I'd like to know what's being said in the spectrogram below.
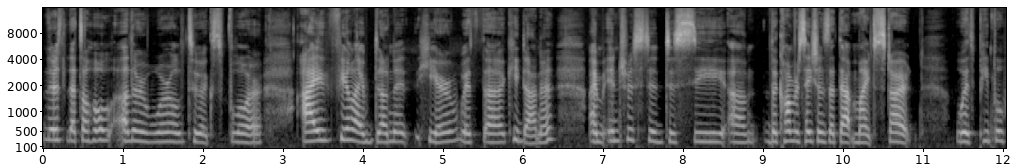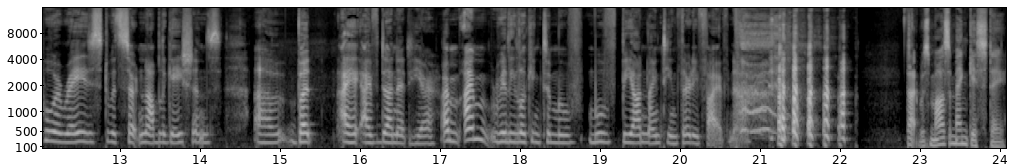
there's that's a whole other world to explore. I feel I've done it here with uh, Kidane. I'm interested to see um, the conversations that that might start with people who are raised with certain obligations. Uh, but I, I've done it here. I'm I'm really looking to move move beyond 1935 now. That was Maaza Mengiste.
